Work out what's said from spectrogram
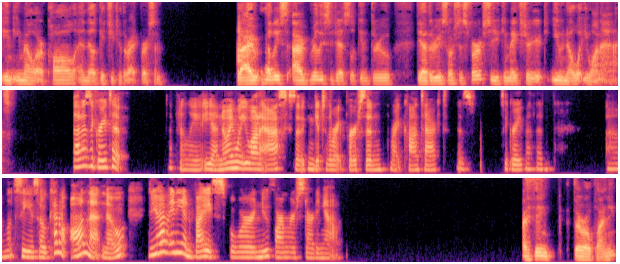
an email or a call, and they'll get you to the right person. But I at least I really suggest looking through the other resources first, so you can make sure you you know what you want to ask. That is a great tip. Definitely. Yeah, knowing what you want to ask so it can get to the right person, right contact is it's a great method. Um, let's see. So, kind of on that note, do you have any advice for new farmers starting out? I think thorough planning.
